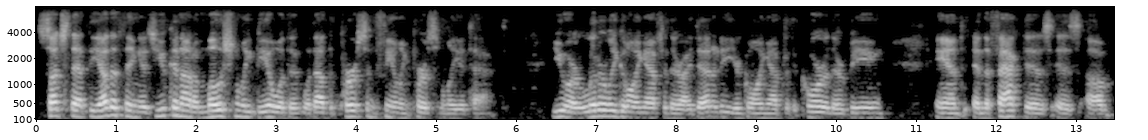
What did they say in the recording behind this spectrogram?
such that the other thing is you cannot emotionally deal with it without the person feeling personally attacked. You are literally going after their identity. You're going after the core of their being, and and the fact is is um,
